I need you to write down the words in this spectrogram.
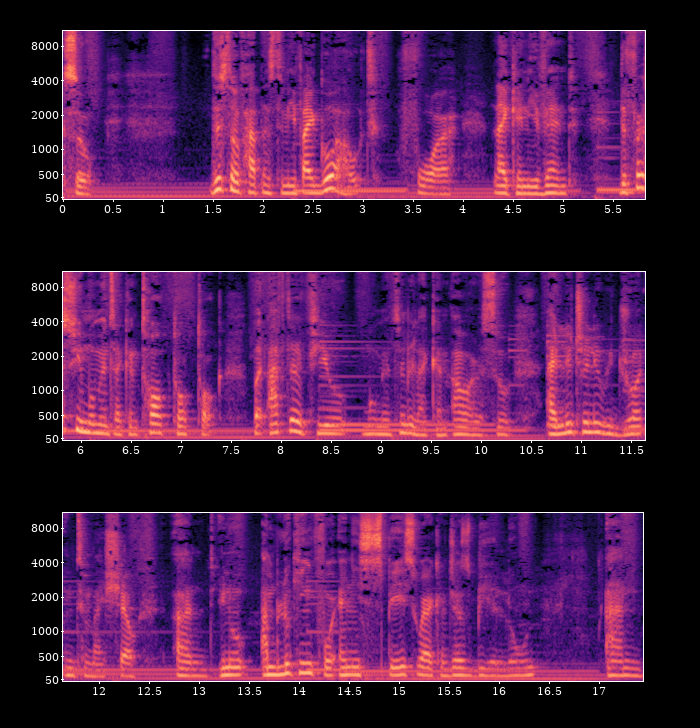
So, this stuff happens to me if I go out for like an event. The first few moments I can talk, talk, talk. But after a few moments, maybe like an hour or so, I literally withdraw into my shell. And, you know, I'm looking for any space where I can just be alone. And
